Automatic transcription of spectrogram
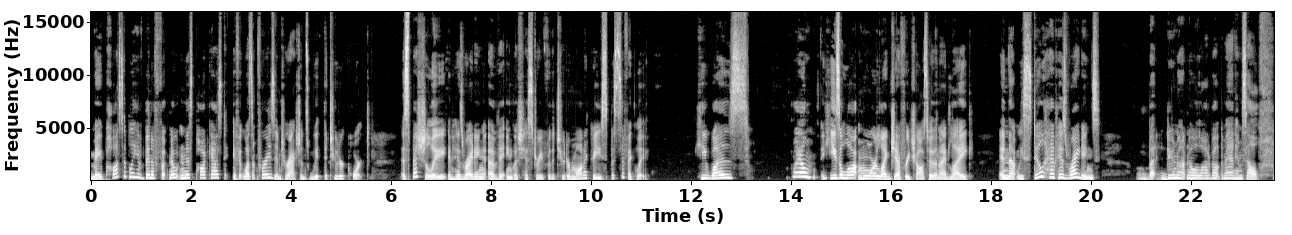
may possibly have been a footnote in this podcast if it wasn't for his interactions with the Tudor court, especially in his writing of the English history for the Tudor monarchy specifically. He was, well, he's a lot more like Geoffrey Chaucer than I'd like, in that we still have his writings, but do not know a lot about the man himself.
